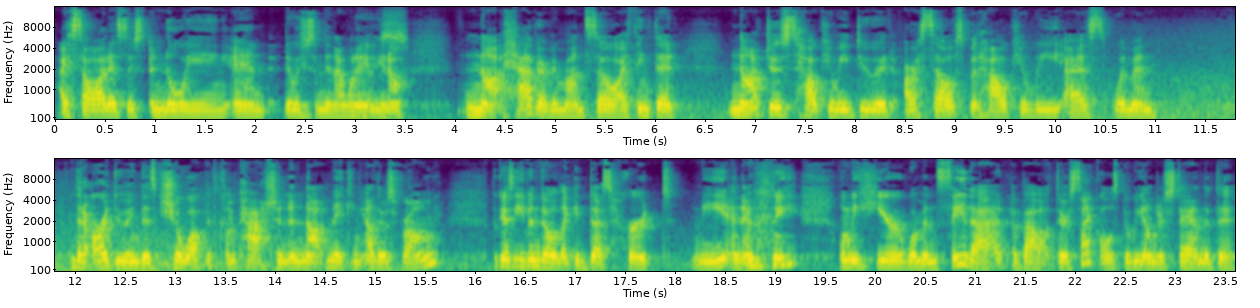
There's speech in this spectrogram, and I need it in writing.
I saw it as just annoying and it was just something I wanted, you know, not have every month. So I think that not just how can we do it ourselves, but how can we as women that are doing this show up with compassion and not making others wrong? Because even though like it does hurt me and Emily when we hear women say that about their cycles but we understand that the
